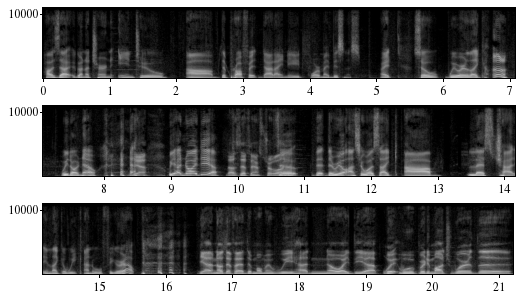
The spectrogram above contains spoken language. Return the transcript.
How is that gonna turn into uh, the profit that I need for my business? Right. So we were like, uh, we don't know. Yeah, we had no idea. that was definitely a struggle. So the, the real answer was like, um, let's chat in like a week and we'll figure it out. Yeah, no, definitely. At the moment, we had no idea. We, we pretty much were the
